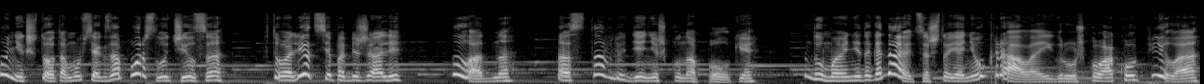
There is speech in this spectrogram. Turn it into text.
У них что там, у всех запор случился? В туалет все побежали? Ладно, оставлю денежку на полке. Думаю, не догадаются, что я не украла игрушку, а купила.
